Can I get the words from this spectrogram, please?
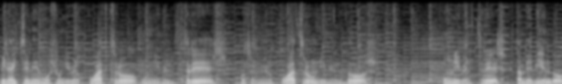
Mira, ahí tenemos un nivel 4, un nivel 3, otro nivel 4, un nivel 2, un nivel 3. Están bebiendo.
